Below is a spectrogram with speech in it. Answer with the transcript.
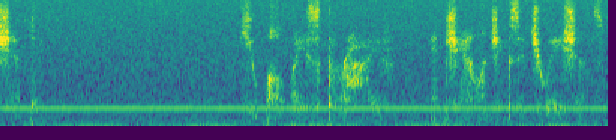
efficient. You always thrive in challenging situations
